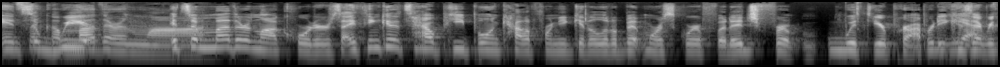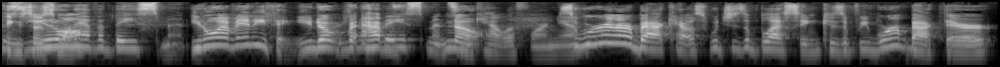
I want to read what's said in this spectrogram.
And it's so like a we mother-in-law. it's a mother-in-law quarters. I think it's how people in California get a little bit more square footage for with your property because Yeah, everything's so small. you don't have a basement. you don't have anything. You don't There's no have basements no. in California. So we're in our back house, which is a blessing because if we weren't back there,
